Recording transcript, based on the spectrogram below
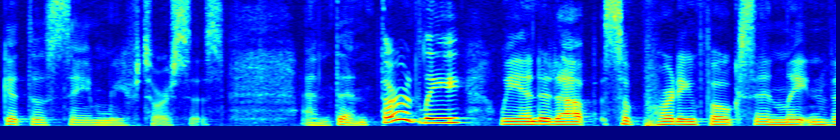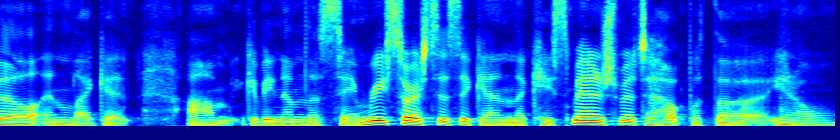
get those same resources. And then, thirdly, we ended up supporting folks in Laytonville and Leggett, um, giving them the same resources. Again, the case management to help with the, you know,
